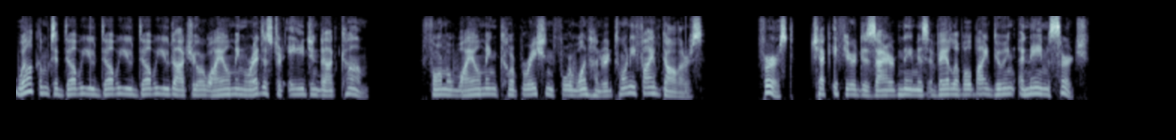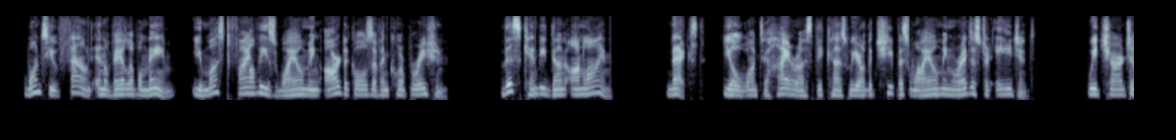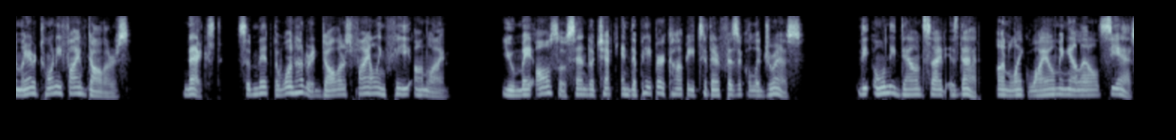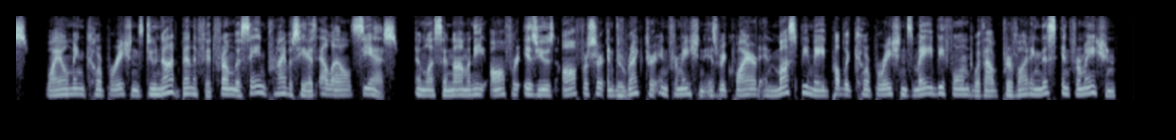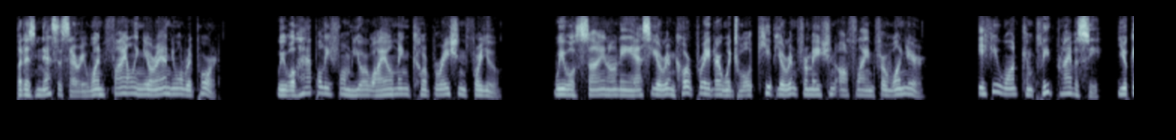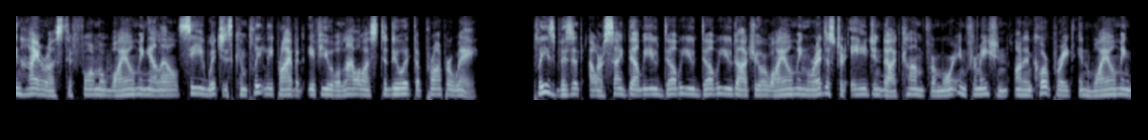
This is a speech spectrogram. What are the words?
Welcome to www.yourwyomingregisteredagent.com. Form a Wyoming corporation for $125. First, check if your desired name is available by doing a name search. Once you've found an available name, you must file these Wyoming Articles of Incorporation. This can be done online. Next, you'll want to hire us because we are the cheapest Wyoming registered agent. We charge a mere $25. Next, submit the $100 filing fee online. You may also send a check and a paper copy to their physical address. The only downside is that, unlike Wyoming LLCS, Wyoming corporations do not benefit from the same privacy as LLCS. Unless a nominee offer is used officer and director information is required and must be made public corporations may be formed without providing this information, but is necessary when filing your annual report. We will happily form your Wyoming corporation for you. We will sign on as your incorporator which will keep your information offline for one year. If you want complete privacy, you can hire us to form a Wyoming LLC which is completely private if you allow us to do it the proper way. Please visit our site www.yourwyomingregisteredagent.com for more information on Incorporate in Wyoming.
